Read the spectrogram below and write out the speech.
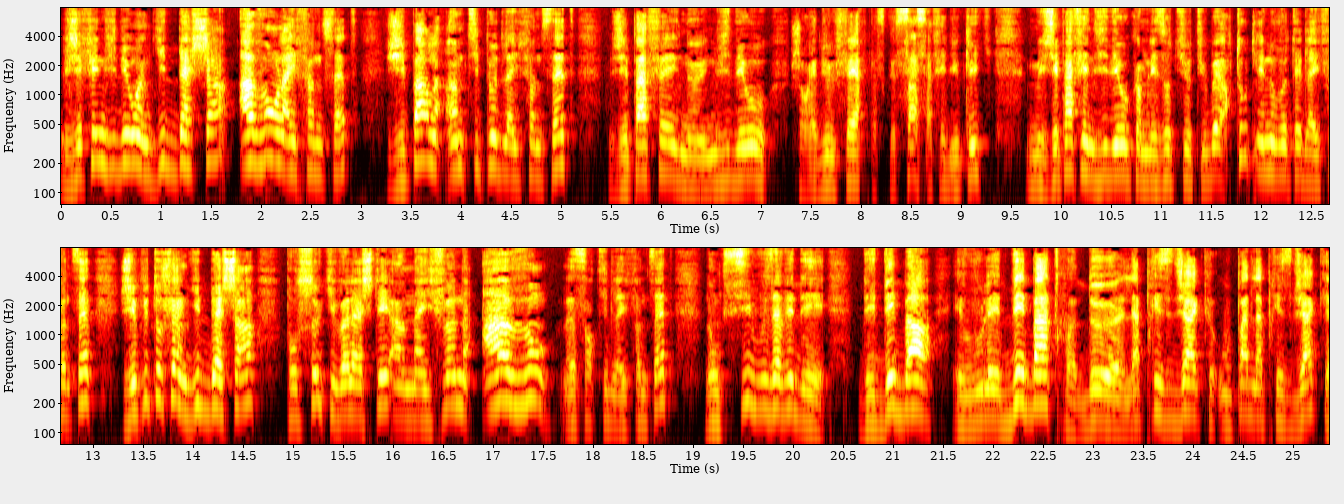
J'ai fait une vidéo, un guide d'achat avant l'iPhone 7. J'y parle un petit peu de l'iPhone 7. J'ai pas fait une, vidéo, j'aurais dû le faire parce que ça, ça fait du clic, mais j'ai pas fait une vidéo comme les autres youtubeurs, toutes les nouveautés de l'iPhone 7. J'ai plutôt fait un guide d'achat pour ceux qui veulent acheter un iPhone avant la sortie de l'iPhone 7. Donc si vous avez des, des débats et vous voulez débattre de la prise jack ou pas de la prise jack,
